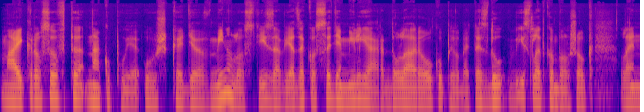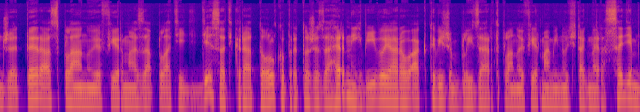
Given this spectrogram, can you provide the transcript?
Microsoft nakupuje už keď v minulosti za viac ako 7 miliard dolárov kúpil Bethesdu, výsledkom bol šok. Lenže teraz plánuje firma zaplatiť 10 krát toľko, pretože za herných vývojárov Activision Blizzard plánuje firma minúť takmer 70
